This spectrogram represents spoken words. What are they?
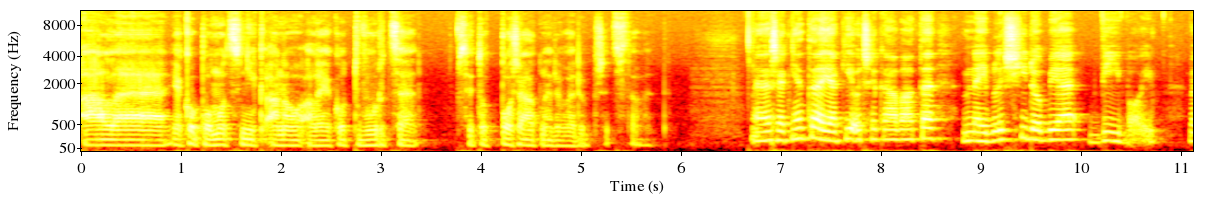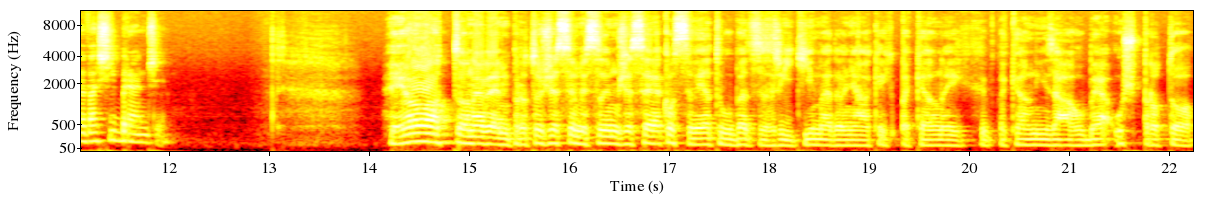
Ale jako pomocník ano, ale jako tvůrce si to pořád nedovedu představit. Eh, řekněte, jaký očekáváte v nejbližší době vývoj ve vaší branži? Jo, to nevím, protože si myslím, že se jako svět vůbec zřítíme do nějakých pekelných, pekelný záhuby a už proto,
